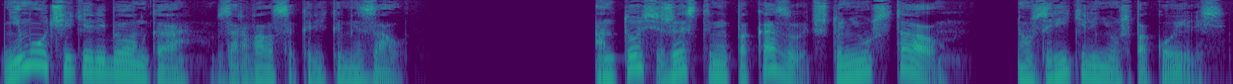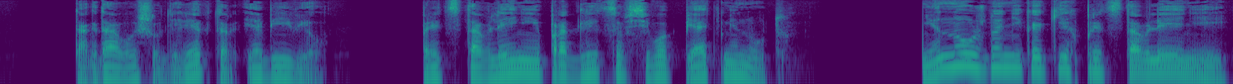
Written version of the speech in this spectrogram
Не мучайте ребенка!» — взорвался криками зал. Антось жестами показывает, что не устал, но зрители не успокоились. Тогда вышел директор и объявил. «Представление продлится всего пять минут». «Не нужно никаких представлений.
